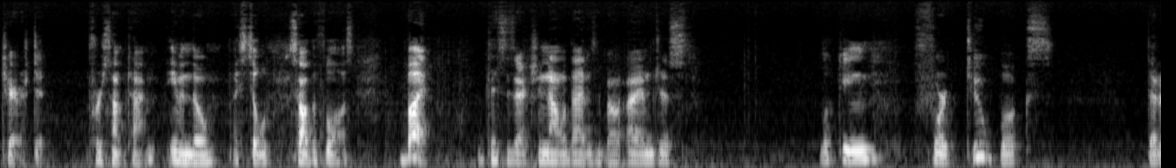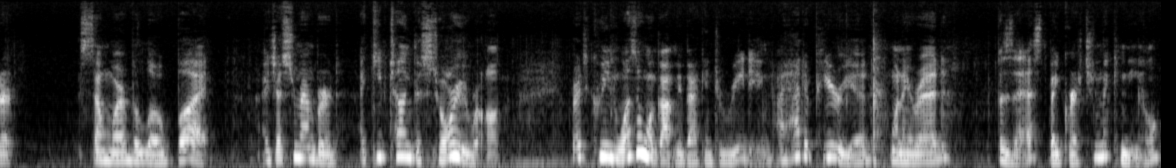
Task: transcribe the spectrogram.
cherished it for some time, even though I still saw the flaws. But this is actually not what that is about. I am just looking for two books that are somewhere below, but I just remembered I keep telling the story wrong. Red Queen wasn't what got me back into reading. I had a period when I read Possessed by Gretchen McNeil.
